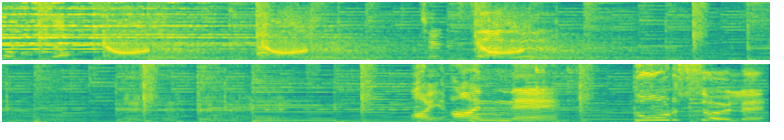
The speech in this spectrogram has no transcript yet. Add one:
Çok güzel. Çok güzel değil mi? Ay anne doğru söyle.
